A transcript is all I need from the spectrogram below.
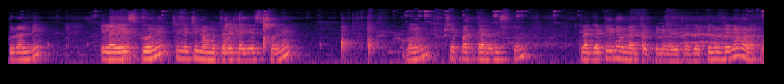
చూడండి ఇలా వేసుకొని చిన్న చిన్న ముద్దలు ఇట్లా చేసుకొని మనం చపాతీ కర్ర తీసుకొని ఇట్లా గట్టిగానే ఉండాలి చెప్పిన కదా ఇట్లా గట్టిగా ఉంటేనే మనకు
